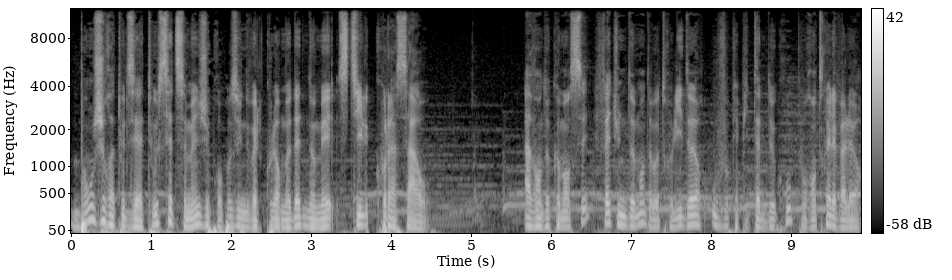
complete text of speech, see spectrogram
Bonjour à toutes et à tous, cette semaine je propose une nouvelle couleur modèle nommée Style Curaçao. Avant de commencer, faites une demande à votre leader ou vos capitaines de groupe pour rentrer les valeurs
